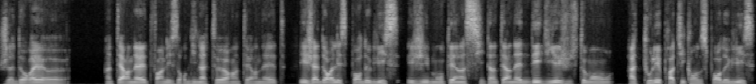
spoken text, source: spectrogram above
j'adorais euh, Internet, enfin les ordinateurs, Internet. Et j'adorais les sports de glisse et j'ai monté un site Internet dédié justement à tous les pratiquants de sports de glisse,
